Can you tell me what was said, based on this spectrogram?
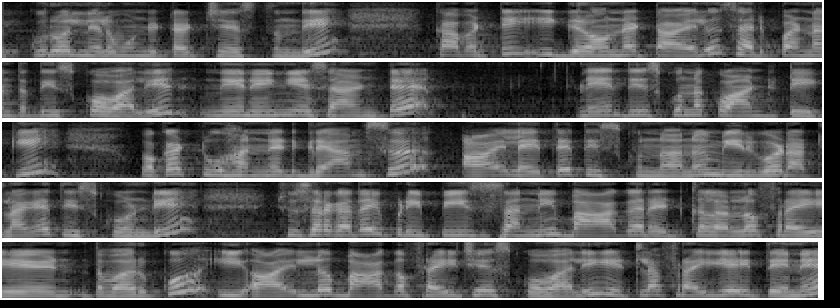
ఎక్కువ రోజులు నిల్వ ఉండేటట్టు చేస్తుంది. కాబట్టి ఈ గ్రౌండ్ నెట్ ఆయిల్ సరిపడినంత తీసుకోవాలి. నేనేం చేశాను అంటే నేను తీసుకున్న క్వాంటిటీకి ఒక టూ హండ్రెడ్ గ్రామ్స్ ఆయిల్ అయితే తీసుకున్నాను. మీరు కూడా అట్లాగే తీసుకోండి. చూసారు కదా ఇప్పుడు ఈ పీసెస్ అన్నీ బాగా రెడ్ కలర్లో ఫ్రై అయ్యేంత వరకు ఈ ఆయిల్లో బాగా ఫ్రై చేసుకోవాలి. ఇట్లా ఫ్రై అయితేనే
